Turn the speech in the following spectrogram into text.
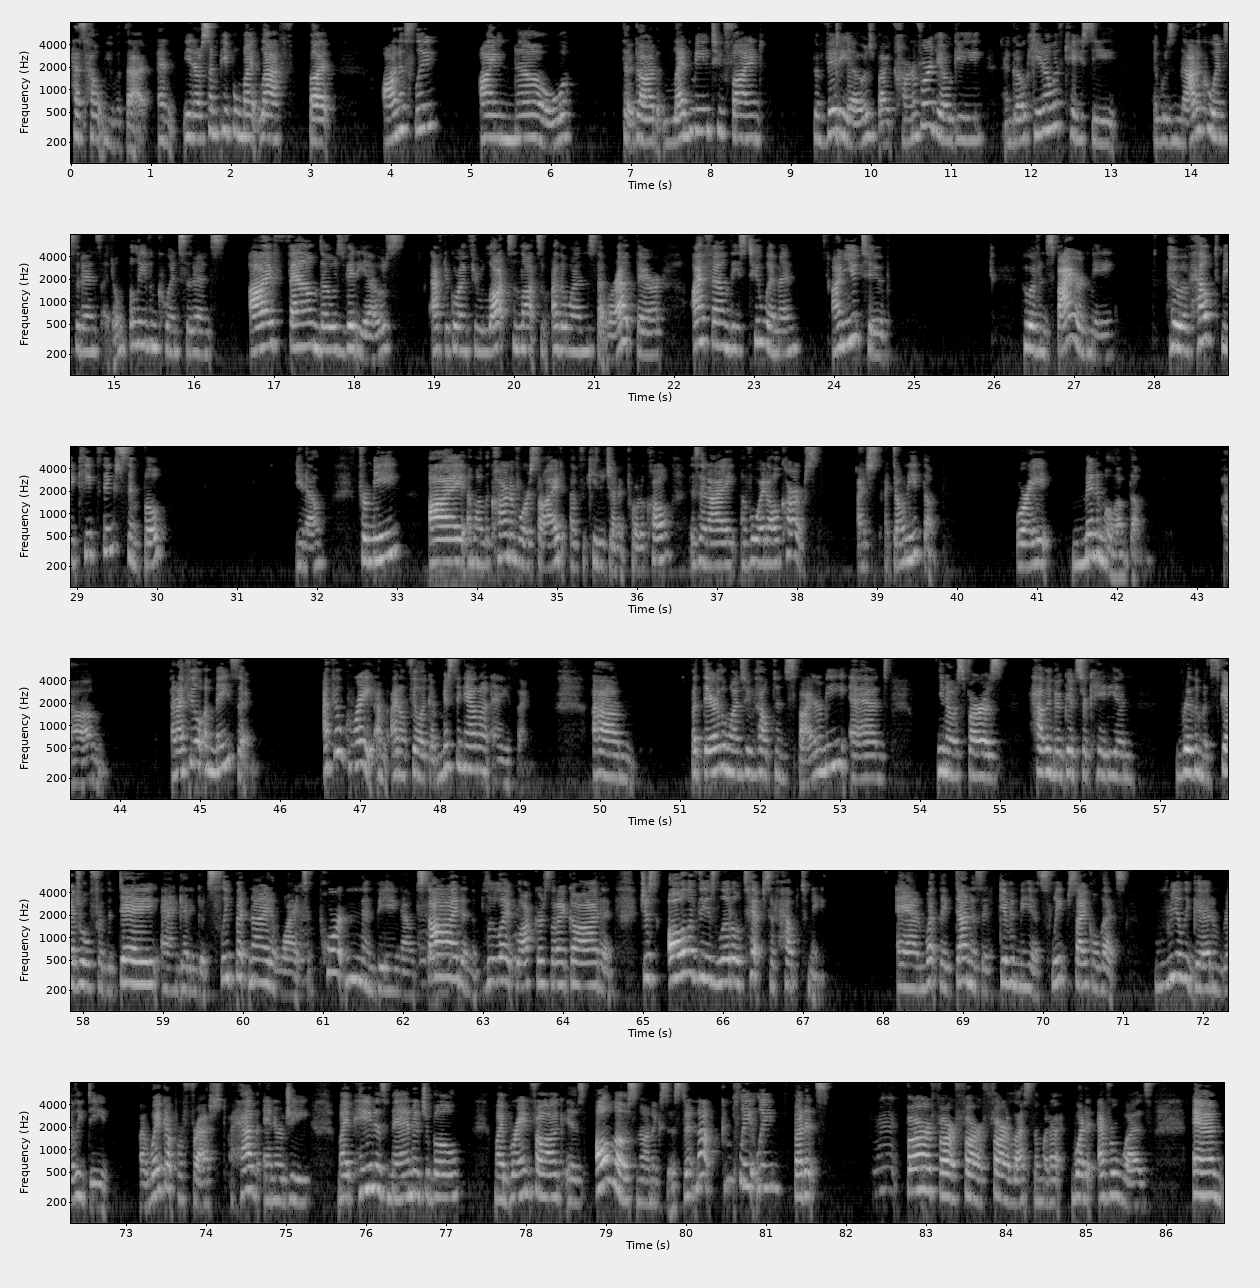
has helped me with that. And you know, some people might laugh, but honestly, I know that God led me to find the videos by Carnivore Yogi and Go Keto with Casey. It was not a coincidence. I don't believe in coincidence. I found those videos after going through lots and lots of other ones that were out there. I found these two women on YouTube who have inspired me, who have helped me keep things simple. You know, for me, I am on the carnivore side of the ketogenic protocol, is that I avoid all carbs. I just I don't eat them, or I eat minimal of them, um, and I feel amazing. I feel great. I'm, I do not feel like I'm missing out on anything. Um, but they're the ones who've helped inspire me. And, you know, as far as having a good circadian rhythm and schedule for the day and getting good sleep at night and why it's important and being outside and the blue light blockers that I got and just all of these little tips have helped me. And what they've done is they've given me a sleep cycle that's really good and really deep. I wake up refreshed. I have energy. My pain is manageable. My brain fog is almost non existent. Not completely, but it's far, far, far, far less than what, I, what it ever was. And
